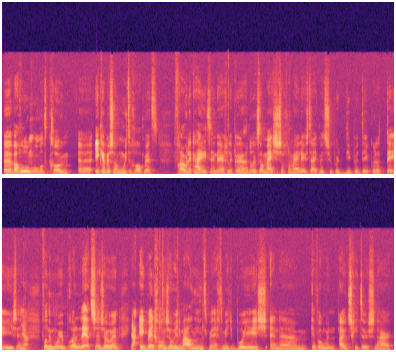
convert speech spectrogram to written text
Eh, waarom? Omdat ik gewoon... eh, ik heb best wel moeite gehad met vrouwelijkheid en dergelijke. Dat ik dan meisjes zag van mijn leeftijd met super diepe decolletés en Ja. van die mooie bralets en zo. En ja, ik ben gewoon zo helemaal niet. Ik ben echt een beetje boyish. En ehm, ik heb wel mijn uitschieters naar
